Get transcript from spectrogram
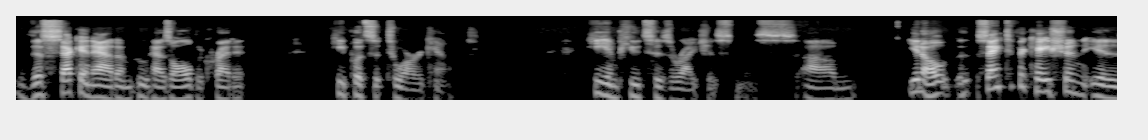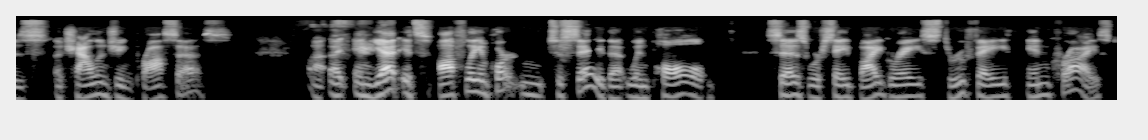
this second adam who has all the credit he puts it to our account he imputes his righteousness um, you know, sanctification is a challenging process. Uh, and yet it's awfully important to say that when Paul says we're saved by grace through faith in Christ,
